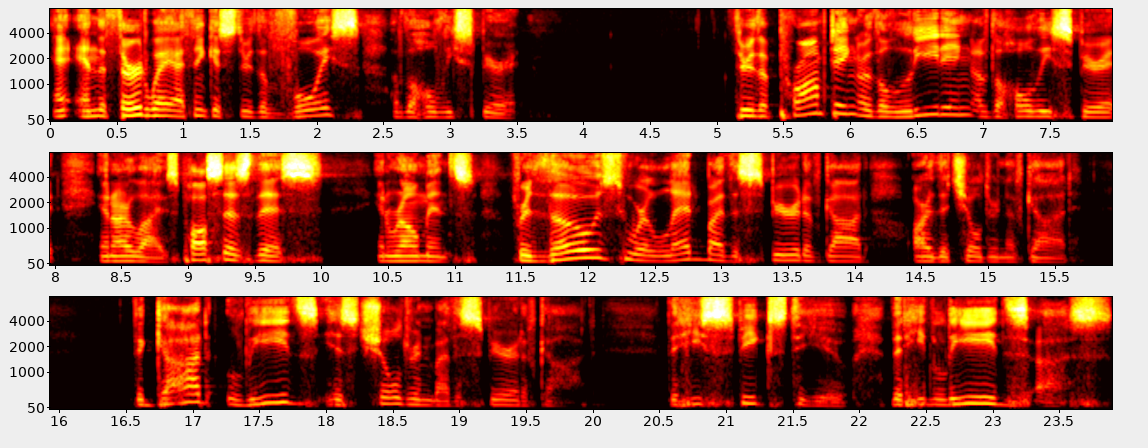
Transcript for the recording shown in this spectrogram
And, and, the third way, I think, is through the voice of the Holy Spirit. Through the prompting or the leading of the Holy Spirit in our lives. Paul says this in Romans For those who are led by the Spirit of God are the children of God. That God leads his children by the Spirit of God, that he speaks to you, that he leads us.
